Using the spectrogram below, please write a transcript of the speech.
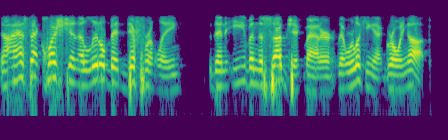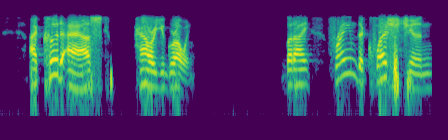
Now, I ask that question a little bit differently than even the subject matter that we're looking at growing up. I could ask, How are you growing? But I framed the question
